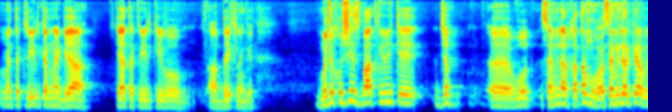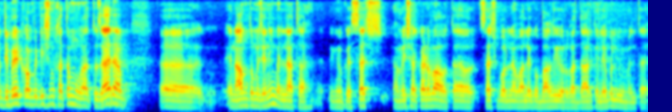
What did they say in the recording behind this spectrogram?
میں تقریر کرنے گیا۔ کیا تقریر کی وہ آپ دیکھ لیں گے۔ مجھے خوشی اس بات کی ہوئی کہ جب وہ سیمینار ختم ہوا، سیمینار کیا ڈبیٹ کمپٹیشن ختم ہوا، تو ظاہر ہے اب انعام تو مجھے نہیں ملنا تھا، کیونکہ سچ ہمیشہ کڑوا ہوتا ہے اور سچ بولنے والے کو باغی اور غدار کا لیبل بھی ملتا ہے۔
